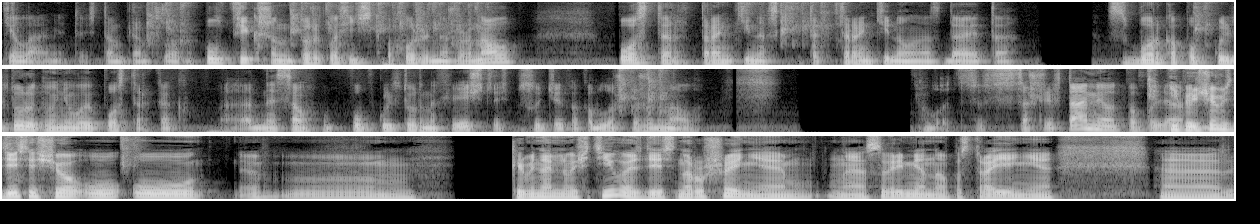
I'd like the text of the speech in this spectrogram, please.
телами. То есть там прям сложно. Pulp Fiction тоже классически похожий на журнал. Постер тарантиновский, так Тарантино у нас, да, это сборка поп-культуры, то у него и постер как одна из самых поп-культурных вещей, то есть, по сути, как обложка журнала. Вот, со шрифтами вот популярными. И причем здесь еще у, у э, криминального чтива здесь нарушение э, современного построения э,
